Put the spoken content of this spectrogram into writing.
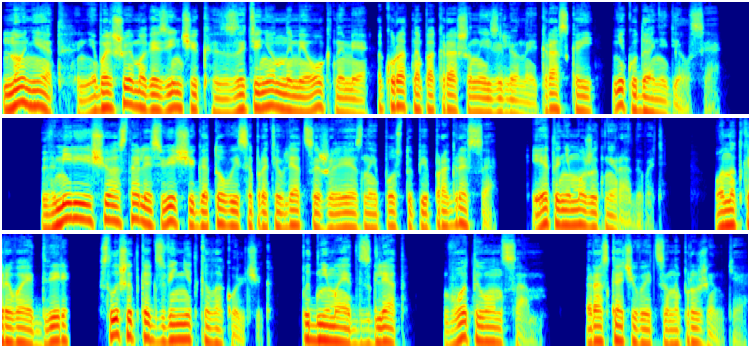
Но нет, небольшой магазинчик с затененными окнами, аккуратно покрашенный зеленой краской, никуда не делся. В мире еще остались вещи, готовые сопротивляться железной поступе прогресса, и это не может не радовать. Он открывает дверь, слышит, как звенит колокольчик, поднимает взгляд, вот и он сам раскачивается на пружинке.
